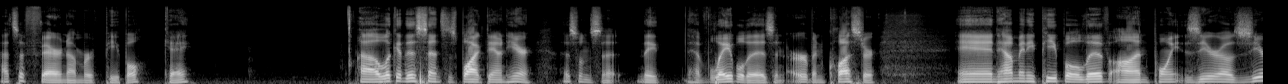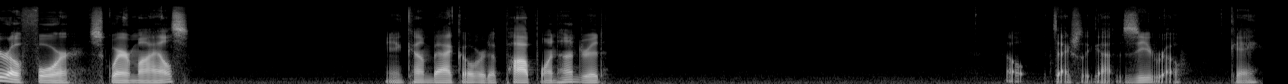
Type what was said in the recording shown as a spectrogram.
that's a fair number of people, okay? Uh, look at this census block down here. This one's, a, they have labeled it as an urban cluster. And how many people live on 0.004 square miles? And come back over to POP 100. Oh, it's actually got zero. Okay.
